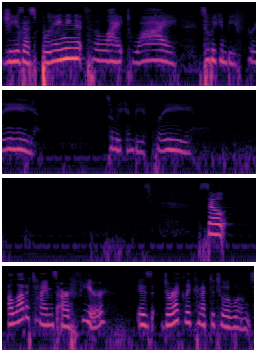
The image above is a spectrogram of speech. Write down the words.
Jesus bringing it to the light. Why? so we can be free. So we can be free. So, a lot of times our fear is directly connected to a wound.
